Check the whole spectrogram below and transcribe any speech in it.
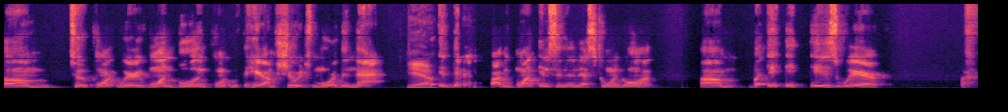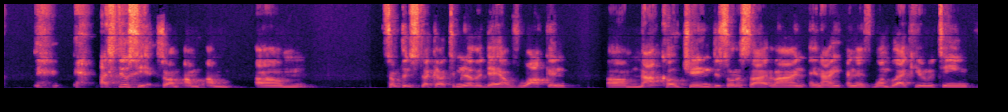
um, to a point where one bullying point with the hair. I'm sure it's more than that. Yeah. But it, there's probably one incident that's going on. Um, but it, it is where I still see it. So I'm, I'm, I'm um, something stuck out to me the other day. I was walking, um, not coaching, just on the sideline, and I and there's one black kid on the team,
